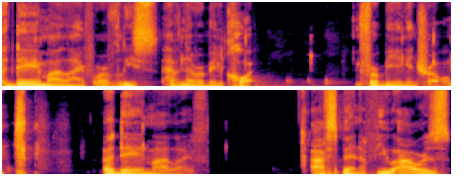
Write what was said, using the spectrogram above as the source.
a day in my life, or at least have never been caught for being in trouble a day in my life. I've spent a few hours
